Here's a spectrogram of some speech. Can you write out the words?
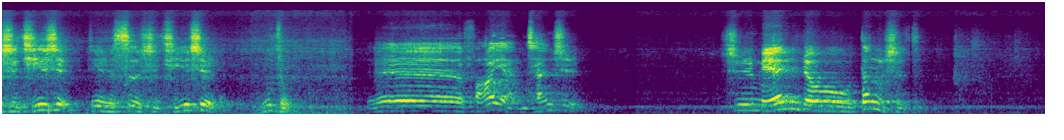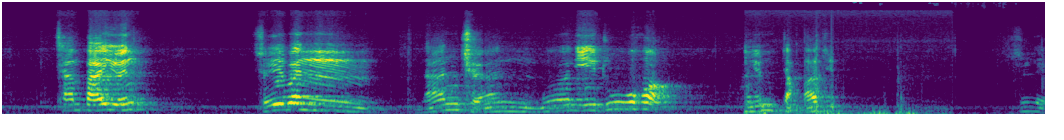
十七世，这是四十七世的五祖。呃，法眼禅师是绵州邓氏子，参白云，谁问南拳摩尼珠化，云杂之，是领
